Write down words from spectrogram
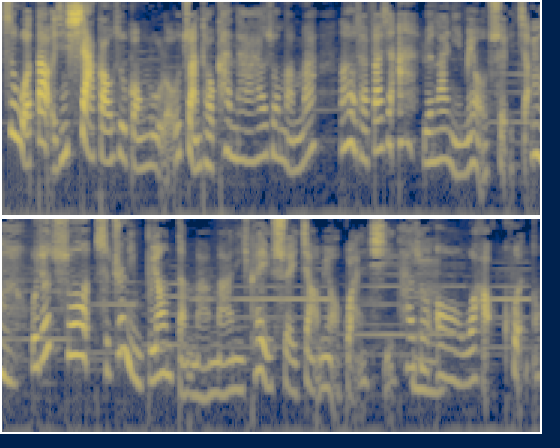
是我到已经下高速公路了，我转头看他，他说妈妈，然后我才发现啊，原来你没有睡觉。我就说史俊，你不用等妈妈，你可以睡觉，没有关系。他说哦，我好困哦。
